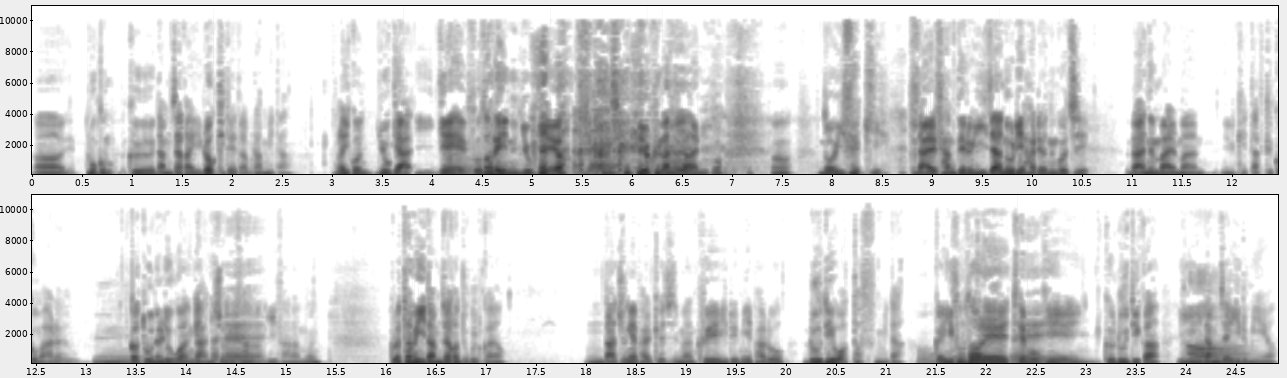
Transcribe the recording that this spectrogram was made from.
어 보그먼 그 남자가 이렇게 대답을 합니다. 아, 이건 욕이 아- 이게 소설에 있는 욕이에요. 네. 욕을 하는 게 아니고 어 너 이 새끼 날 상대로 이자놀이 하려는 거지. 라는 말만 이렇게 딱 듣고 말아요. 음, 그러니까 돈을 요구하는 게 아니죠, 이, 네. 사, 이 사 람은. 그렇다면 이 남자가 누굴까요? 음, 나중에 밝혀지지만 그의 이름이 바로 루디 워터스입니다. 그러니까 이 어, 소설의 루디. 제목이 그 루디가 이 아. 남자의 이름이에요.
